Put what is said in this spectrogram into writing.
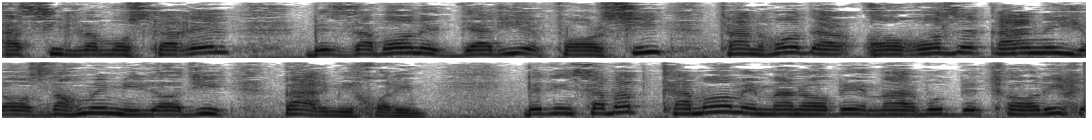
اصیل و مستقل به زبان دری فارسی تنها در آغاز قرن یازدهم میلادی برمیخوریم. بدین سبب تمام منابع مربوط به تاریخ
